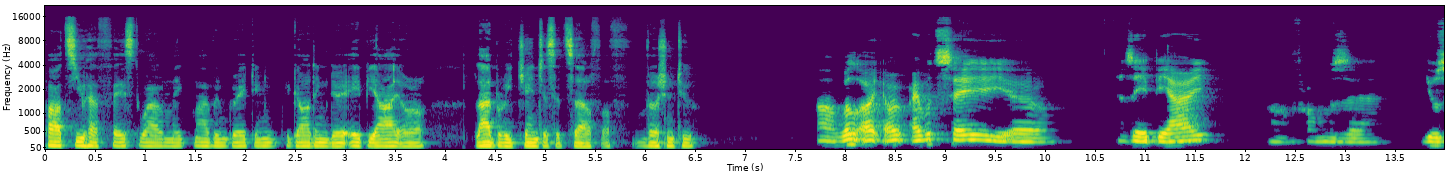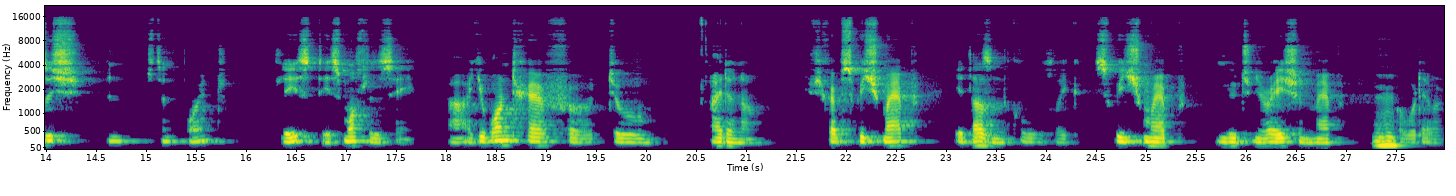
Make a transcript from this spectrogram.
parts you have faced while migrating regarding the API or library changes itself of version two? Uh, well, I, I, I would say uh, the API uh, from the usage standpoint, at least, is mostly the same. Uh, you won't have uh, to, I don't know, if you have switch map, it doesn't call like switch map, new generation map, mm-hmm. or whatever.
